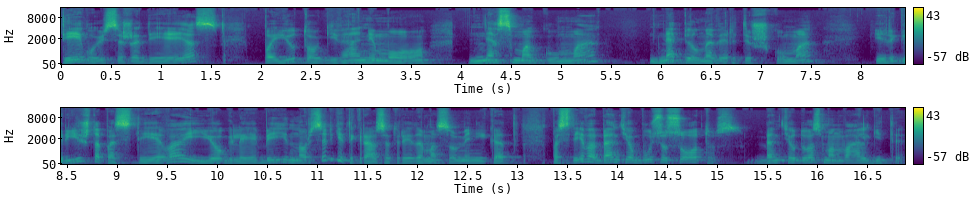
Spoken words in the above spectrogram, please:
tėvo įsižadėjęs, pajuto gyvenimo nesmagumą, nepilnavertiškumą ir grįžta pas tėvą į jo glėbį, nors irgi tikriausiai turėdamas omeny, kad pas tėvą bent jau būsiu sotus, bent jau duos man valgyti.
